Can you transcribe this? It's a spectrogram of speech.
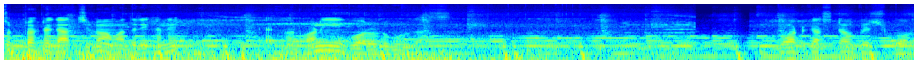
ছোট্ট একটা গাছ ছিল আমাদের এখানে। এখন অনেক বড় ডুমুর গাছ। বট গাছটাও বেশ বড়।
